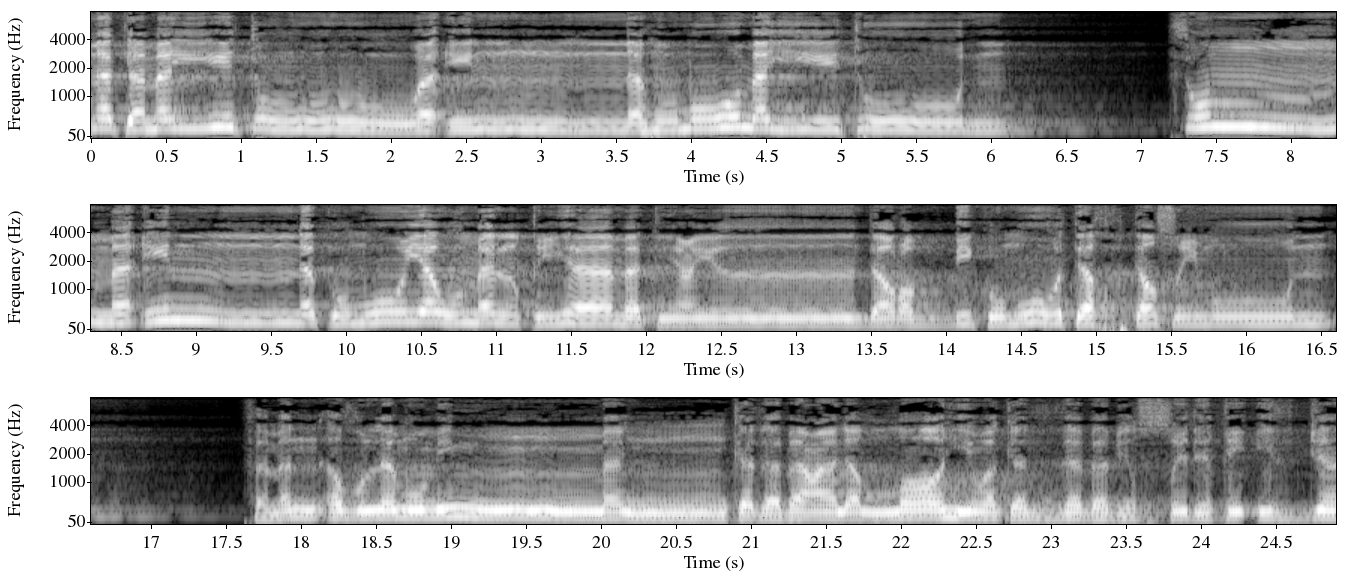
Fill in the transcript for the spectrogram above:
إنك ميت وإنهم ميتون. ثم إنكم يوم القيامة عند ربكم تختصمون. فمن أظلم ممن كذب على الله وكذب بالصدق إذ جاءه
